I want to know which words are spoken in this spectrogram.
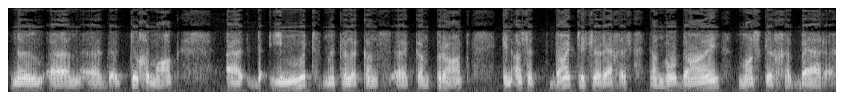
nou ehm um, uh, toegemaak. Uh, jy moet met hulle kan uh, kan praat en as dit daai toets reg is, dan word daai masker gebeere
